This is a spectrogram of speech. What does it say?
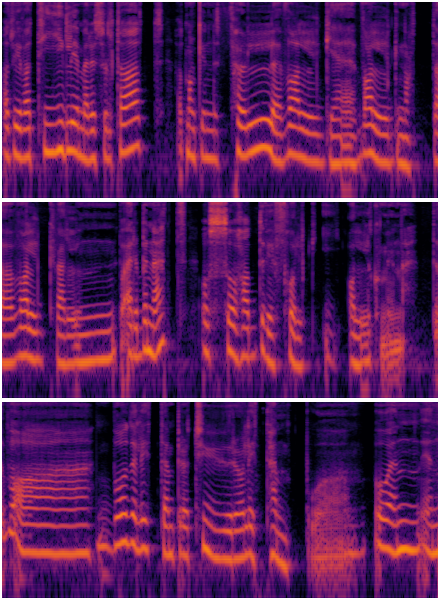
At vi var tidlige med resultat, at man kunne følge valget, valgnatta, valgkvelden på RB-nett. Og så hadde vi folk i alle kommuner. Det var både litt temperatur og litt tempo og en, en,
